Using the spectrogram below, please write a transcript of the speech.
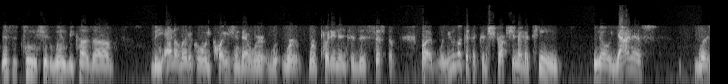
this is team should win because of the analytical equation that we're we're we're putting into this system. But when you look at the construction of a team, you know, Giannis was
